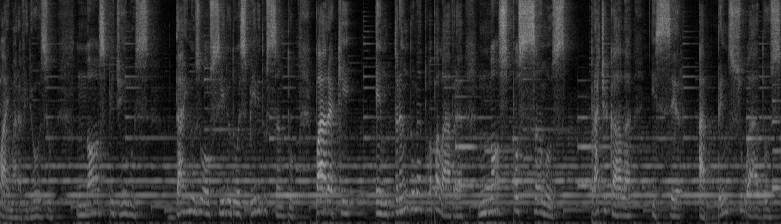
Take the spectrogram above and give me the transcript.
Pai maravilhoso, nós pedimos, dai-nos o auxílio do Espírito Santo para que, entrando na tua palavra, nós possamos praticá-la e ser abençoados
